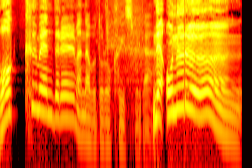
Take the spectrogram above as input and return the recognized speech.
워크맨들을 만나보도록 하겠습니다. 네, 오늘은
